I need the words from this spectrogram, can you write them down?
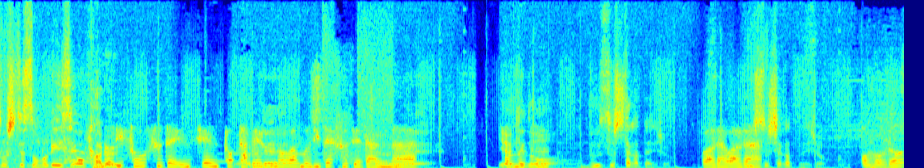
そしてそのレイセンをその狩るリソースでエンチェント食べるのは無理ですぜ旦那。いやけどブーストしたかったんでしょ？わらわらブース。トしたかったんでしょ？おもろ？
